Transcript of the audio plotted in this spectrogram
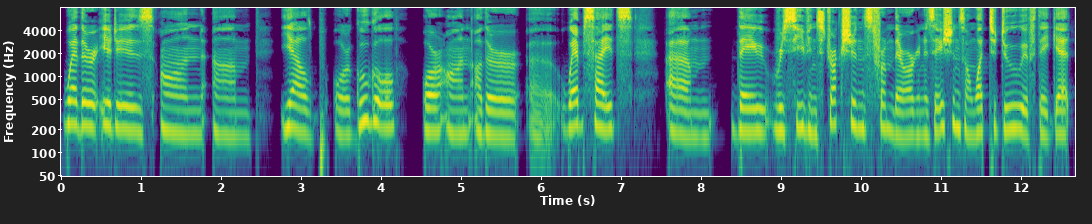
whether it is on um, Yelp or Google or on other uh, websites. Um, they receive instructions from their organizations on what to do if they get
